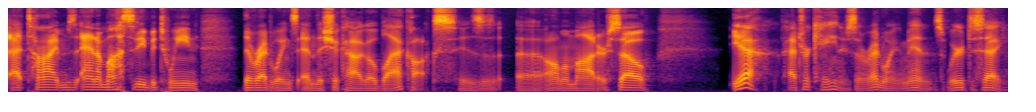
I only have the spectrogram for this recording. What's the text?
at times animosity between the Red Wings and the Chicago Blackhawks, his uh, alma mater. So, yeah, Patrick Kane is a Red Wing. Man, it's weird to say.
